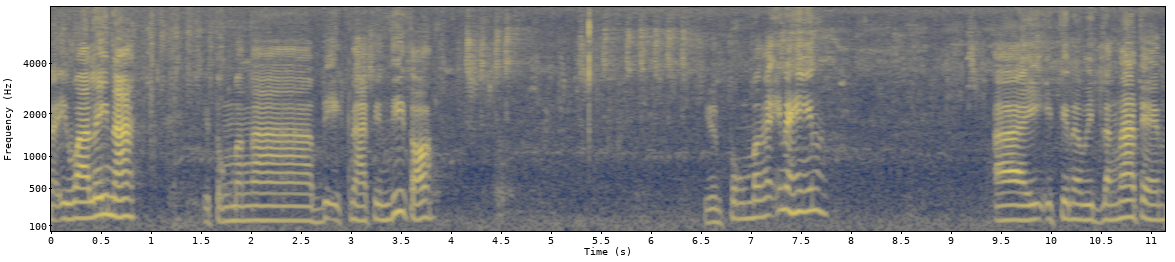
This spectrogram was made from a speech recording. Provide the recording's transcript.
naiwalay na itong mga biik natin dito. Yun pong mga inahin ay itinawid lang natin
